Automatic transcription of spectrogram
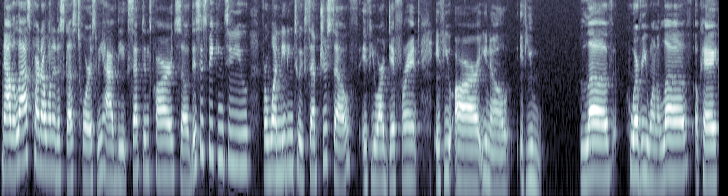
Now, the last card I want to discuss, Taurus, we have the acceptance card. So, this is speaking to you for one needing to accept yourself if you are different, if you are, you know, if you love whoever you want to love, okay?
